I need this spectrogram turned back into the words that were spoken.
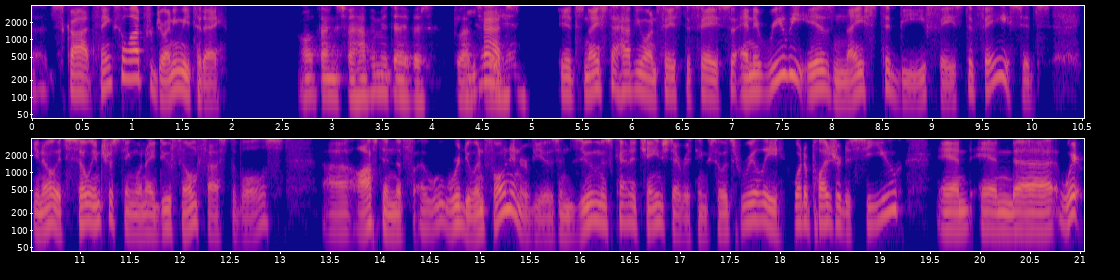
Uh, Scott, thanks a lot for joining me today. Well, thanks for having me, David. Glad yeah, to be here it's nice to have you on face to face and it really is nice to be face to face it's you know it's so interesting when i do film festivals uh, often the we're doing phone interviews and zoom has kind of changed everything so it's really what a pleasure to see you and and uh where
